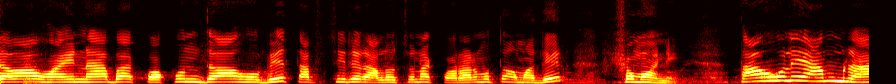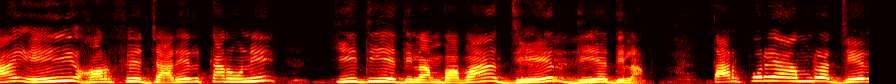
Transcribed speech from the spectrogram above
দেওয়া হয় না বা কখন দেওয়া হবে তাফসিরের আলোচনা করার মতো আমাদের সময় নেই। তাহলে আমরা এই হরফে জারের কারণে কি দিয়ে দিলাম বাবা? জের দিয়ে দিলাম। তারপরে আমরা জের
